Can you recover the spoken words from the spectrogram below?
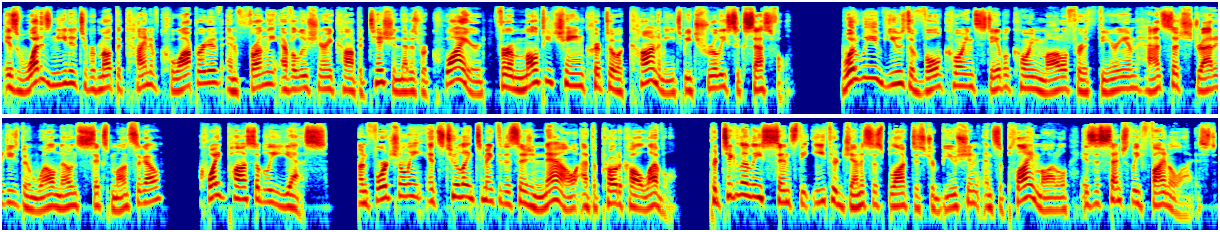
is what is needed to promote the kind of cooperative and friendly evolutionary competition that is required for a multi chain crypto economy to be truly successful. Would we have used a Volcoin stablecoin model for Ethereum had such strategies been well known six months ago? Quite possibly, yes. Unfortunately, it's too late to make the decision now at the protocol level, particularly since the Ether Genesis block distribution and supply model is essentially finalized.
